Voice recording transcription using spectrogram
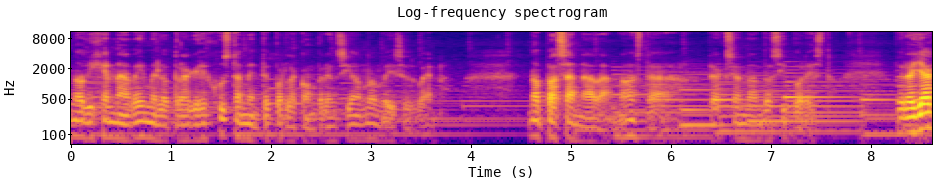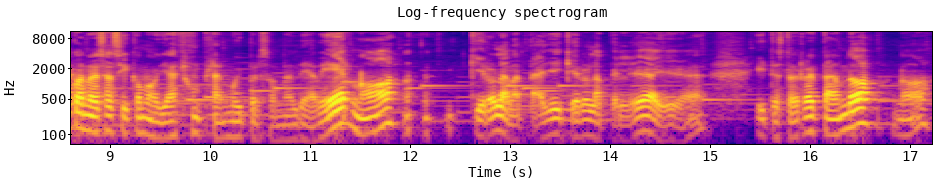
no dije nada y me lo tragué justamente por la comprensión donde dices, bueno, no pasa nada, ¿no? Está reaccionando así por esto. Pero ya cuando es así como ya en un plan muy personal de, a ver, ¿no? quiero la batalla y quiero la pelea y, y te estoy retando, ¿no?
